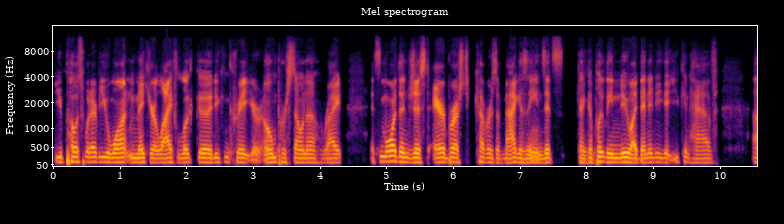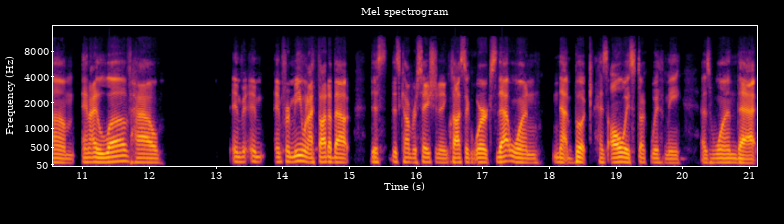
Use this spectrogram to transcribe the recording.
You post whatever you want and make your life look good. You can create your own persona right? It's more than just airbrushed covers of magazines. It's a completely new identity that you can have. Um, and i love how and, and and for me when i thought about this this conversation in classic works that one that book has always stuck with me as one that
